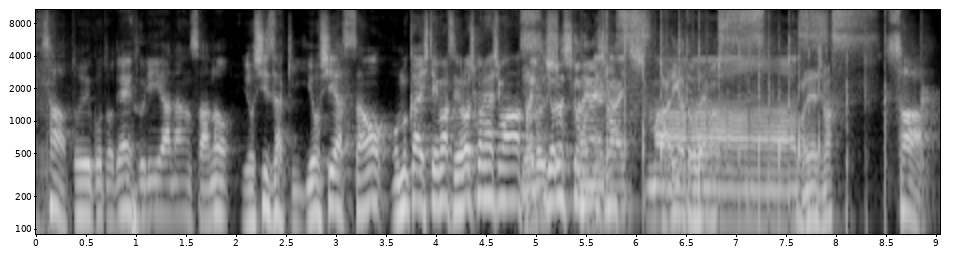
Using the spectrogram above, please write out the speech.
さあ、ということで、フリーアナウンサーの吉崎義康さんをお迎えしています。よろしくお願いします。はいよろしくお願いしますますありがとうございますお願いします。さあ、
